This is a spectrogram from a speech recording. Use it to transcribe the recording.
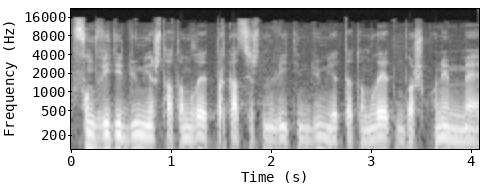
fund viti 2017, përkatësisht në vitin 2018, në bashkëpunim me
